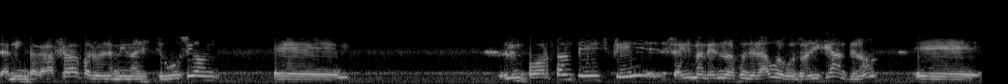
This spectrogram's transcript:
la misma garrafa, no es la misma distribución. Eh, lo importante es que seguir manteniendo la fuente de laburo, como te lo dije antes, ¿no? Eh,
